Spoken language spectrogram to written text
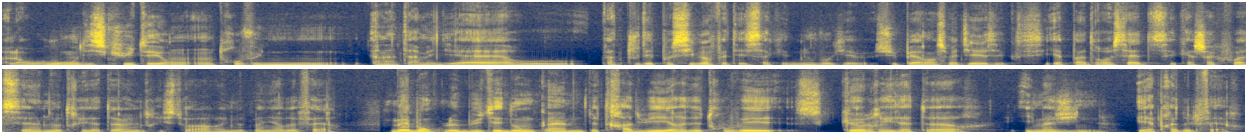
alors où on discute et on, trouve une, un intermédiaire, ou enfin tout est possible en fait. Et c'est ça qui est nouveau, qui est super dans ce métier, c'est qu'il n'y a pas de recette, c'est qu'à chaque fois c'est un autre réalisateur, une autre histoire, une autre manière de faire. Mais bon, le but est donc quand même de traduire et de trouver ce que le réalisateur imagine, et après de le faire.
